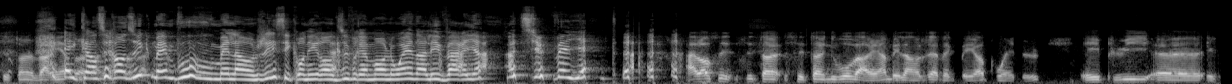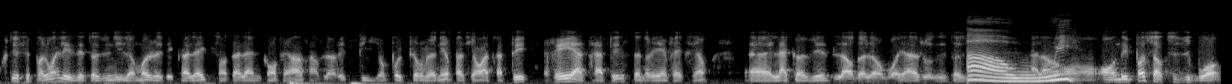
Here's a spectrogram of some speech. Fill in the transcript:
c'est un variant. Et quand c'est rendu que même vous, vous mélangez, c'est qu'on est rendu vraiment loin dans les variants, Monsieur Veillette. Alors, c'est un, un nouveau variant mélangé avec BA.2. Et puis, euh, écoutez, c'est pas loin les États-Unis. Là, moi, j'ai des collègues qui sont allés à une conférence en Floride, puis ils n'ont pas pu revenir parce qu'ils ont attrapé, réattrapé, c'était une réinfection, euh, la COVID lors de leur voyage aux États-Unis. Ah alors, oui. On n'est pas sorti du bois.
